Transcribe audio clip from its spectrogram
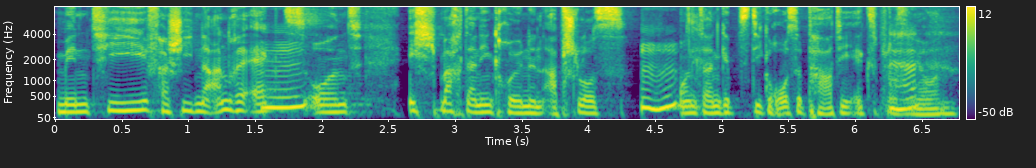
Minty, verschiedene andere Acts mhm. und ich mache dann den krönenden Abschluss mhm. und dann gibt es die große Party-Explosion.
